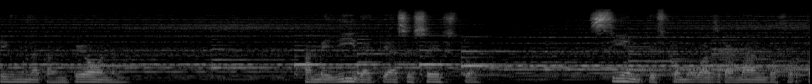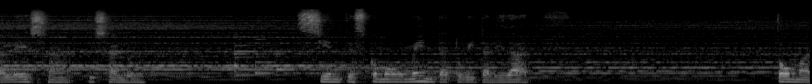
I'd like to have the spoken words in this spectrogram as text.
en una campeona. A medida que haces esto, sientes cómo vas ganando fortaleza y salud. Sientes cómo aumenta tu vitalidad Toma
